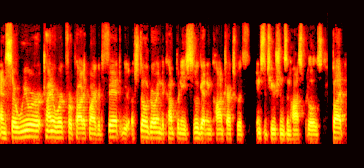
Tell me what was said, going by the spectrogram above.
And so we were trying to work for product market fit. We are still growing the company, still getting contracts with institutions and hospitals, but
